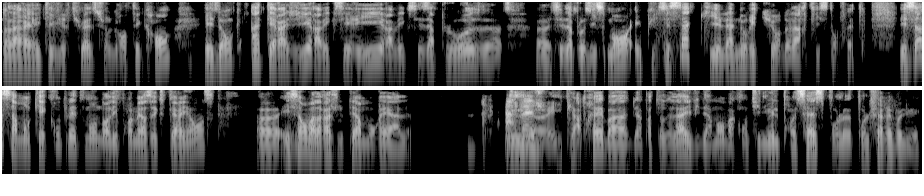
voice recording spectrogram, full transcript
dans la réalité virtuelle sur grand écran et donc interagir avec ses rires, avec ses applauses, euh, ses applaudissements. Et puis c'est ça qui est la nourriture de l'artiste en fait. Et ça, ça manquait complètement dans les premières expériences. Euh, et ça, on va le rajouter à Montréal. Ah, et, bah, et, puis après, bah, à partir de là, évidemment, on va continuer le process pour le, pour le faire évoluer.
